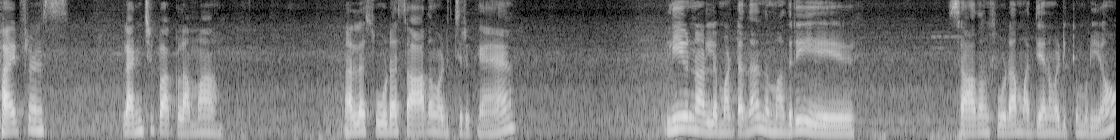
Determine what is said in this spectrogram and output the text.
ஹாய் ஃப்ரெண்ட்ஸ் லஞ்சு பார்க்கலாமா? நல்லா சூடாக சாதம் வடிச்சிருக்கேன். லீவு நாளில் மட்டும்தான் இந்த மாதிரி சாதம் சூடாக மத்தியானம் வடிக்க முடியும்.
